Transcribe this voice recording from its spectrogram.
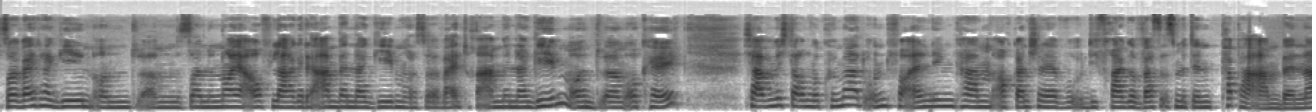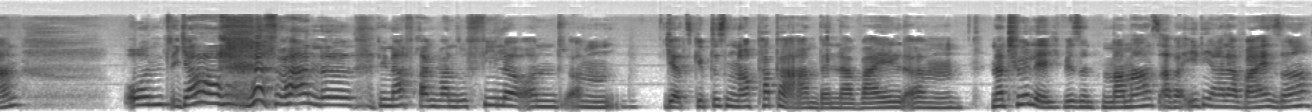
soll weitergehen und ähm, es soll eine neue Auflage der Armbänder geben oder es soll weitere Armbänder geben und ähm, okay. Ich habe mich darum gekümmert und vor allen Dingen kam auch ganz schnell die Frage, was ist mit den Papa-Armbändern? Und ja, das waren, äh, die Nachfragen waren so viele und ähm, jetzt gibt es nun auch Papa-Armbänder, weil ähm, natürlich, wir sind Mamas, aber idealerweise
